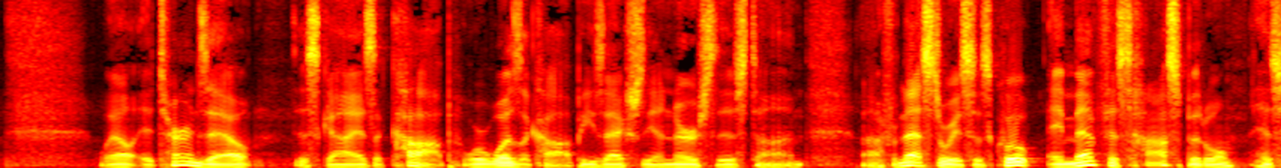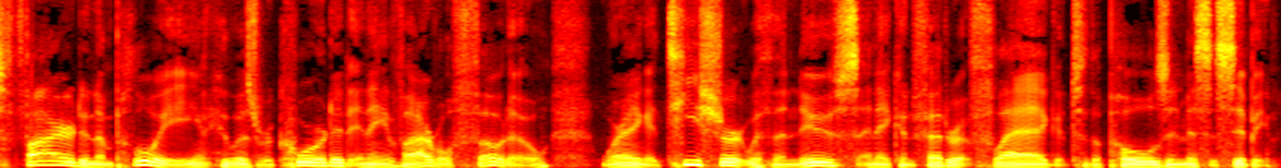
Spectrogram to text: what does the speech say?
Well, it turns out this guy is a cop or was a cop. He's actually a nurse this time. Uh, from that story, it says, quote, a Memphis hospital has fired an employee who was recorded in a viral photo wearing a t-shirt with a noose and a Confederate flag to the polls in Mississippi.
